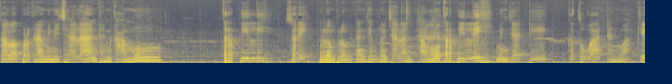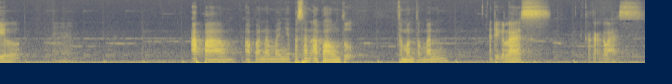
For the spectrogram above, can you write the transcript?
Kalau program ini jalan dan kamu terpilih, sorry, belum belum kan belum jalan. Kamu terpilih menjadi ketua dan wakil. Apa apa namanya pesan apa untuk teman-teman adik kelas, kakak kelas?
